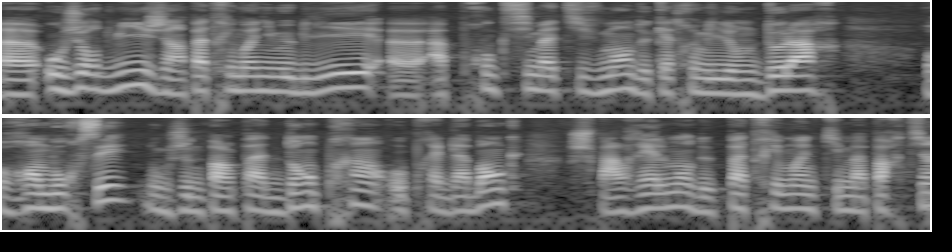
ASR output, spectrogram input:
Euh, aujourd'hui, j'ai un patrimoine immobilier euh, approximativement de 4 millions de dollars remboursés. Donc je ne parle pas d'emprunt auprès de la banque, je parle réellement de patrimoine qui m'appartient,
